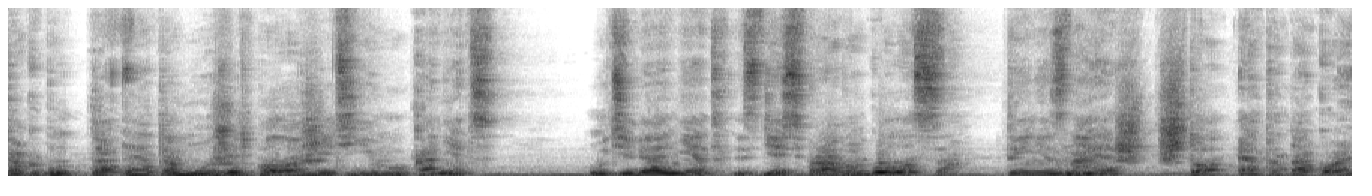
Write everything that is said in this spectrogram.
как будто это может положить ему конец. У тебя нет здесь права голоса. Ты не знаешь, что это такое.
